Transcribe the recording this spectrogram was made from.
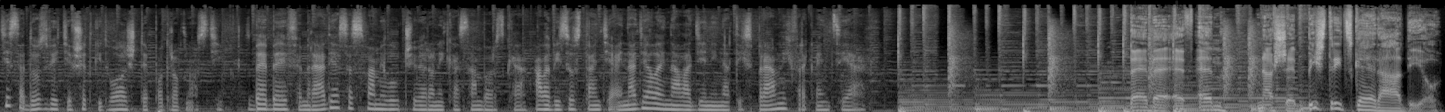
kde sa dozviete všetky dôležité podrobnosti. Z BBFM rádia sa s vami lúči Veronika Samborská, ale vy zostaňte aj naďalej naladení na tých správnych frekvenciách. BBFM, naše Bystrické rádio.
